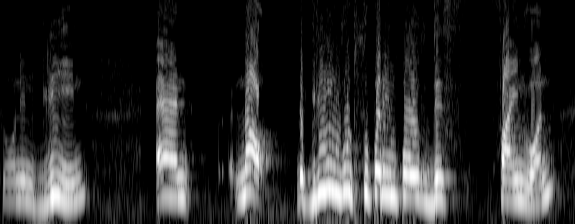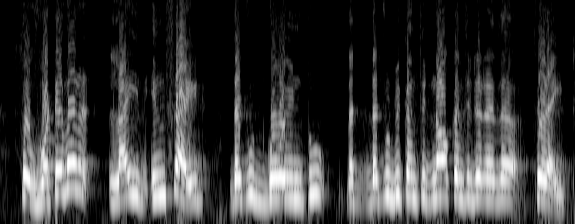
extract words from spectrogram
shown in green. And now the green would superimpose this fine one. So whatever lies inside that would go into that, that would be considered now considered as a ferrite.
